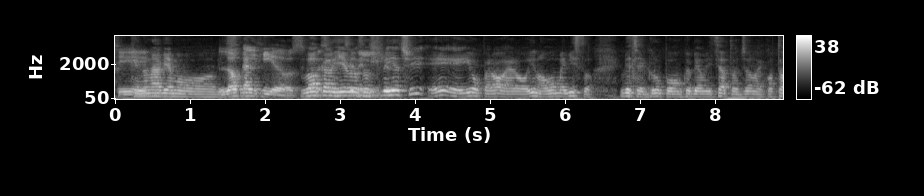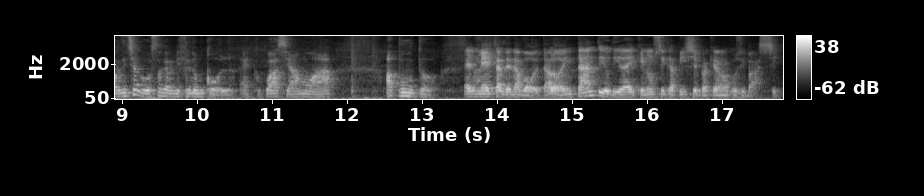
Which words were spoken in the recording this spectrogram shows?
Sì. che non abbiamo visto. Local Heroes. Local Heroes austriaci e io però ero, io non avevo mai visto invece il gruppo con cui abbiamo iniziato il giorno del 14 agosto che erano i Freedom Call. Ecco, qua siamo a appunto È il metal di una volta. Allora, intanto io direi che non si capisce perché erano così bassi.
